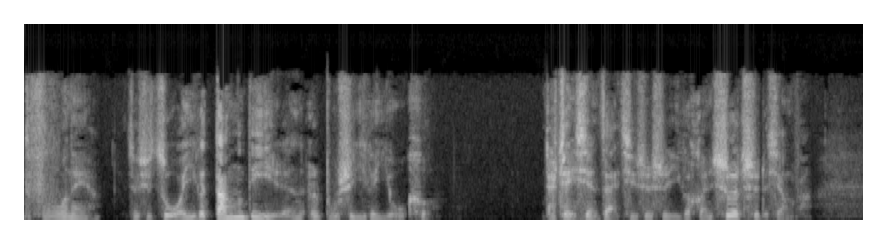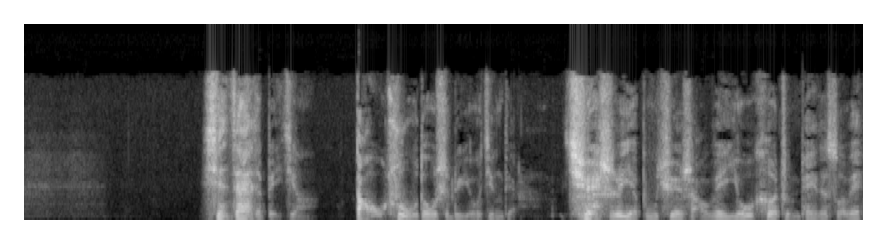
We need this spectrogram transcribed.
服务那样，就去做一个当地人，而不是一个游客。这现在其实是一个很奢侈的想法。现在的北京到处都是旅游景点，确实也不缺少为游客准备的所谓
